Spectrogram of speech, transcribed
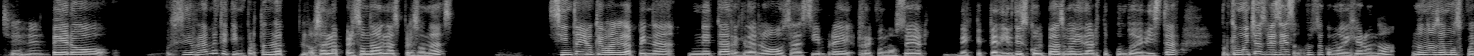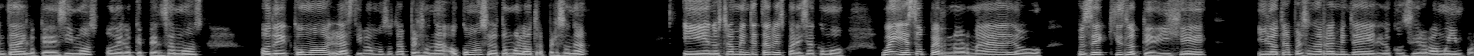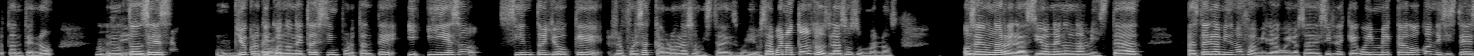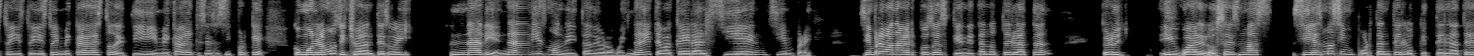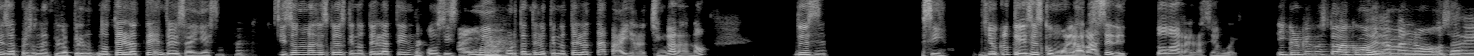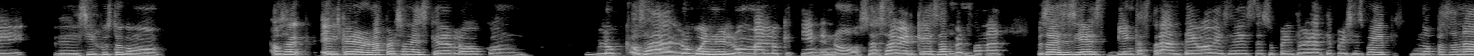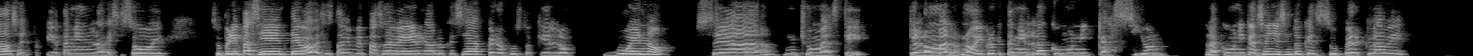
sí. Pero si realmente te importan la, o sea, la persona o las personas, siento yo que vale la pena neta arreglarlo, o sea, siempre reconocer de que pedir disculpas, güey, dar tu punto de vista, porque muchas veces, justo como dijeron, ¿no? No nos damos cuenta de lo que decimos o de lo que pensamos o de cómo lastimamos a otra persona o cómo se lo tomó la otra persona. Y en nuestra mente tal vez parecía como, güey, es súper normal o pues X lo que dije y la otra persona realmente lo consideraba muy importante, ¿no? Entonces, yo creo que cuando neta es importante y, y eso siento yo que refuerza cabrón las amistades, güey. O sea, bueno, todos los lazos humanos. O sea, en una relación, en una amistad, hasta en la misma familia, güey. O sea, decir de que, güey, me cagó cuando hiciste esto y esto y esto y me caga esto de ti y me caga que seas así, porque como lo hemos dicho antes, güey, nadie, nadie es monedita de oro, güey. Nadie te va a caer al 100 siempre. Siempre van a haber cosas que neta no te latan, pero igual, o sea, es más, si es más importante lo que te late de esa persona que lo que no te late, entonces ahí es. Si son más las cosas que no te laten o si es muy importante lo que no te lata, vaya la chingada, ¿no? Entonces, sí, yo creo que esa es como la base de toda relación, güey. Y creo que justo va como de la mano, o sea, de, de decir justo como, o sea, el querer a una persona es quererlo con lo, o sea, lo bueno y lo malo que tiene, ¿no? O sea, saber que esa persona, pues a veces sí eres bien castrante o a veces es súper intolerante, pero dices, güey, pues no pasa nada, o sea, porque yo también a veces soy súper impaciente o a veces también me paso de verga o lo que sea, pero justo que lo bueno sea mucho más que, que lo malo, ¿no? Y creo que también la comunicación, la comunicación yo siento que es súper clave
